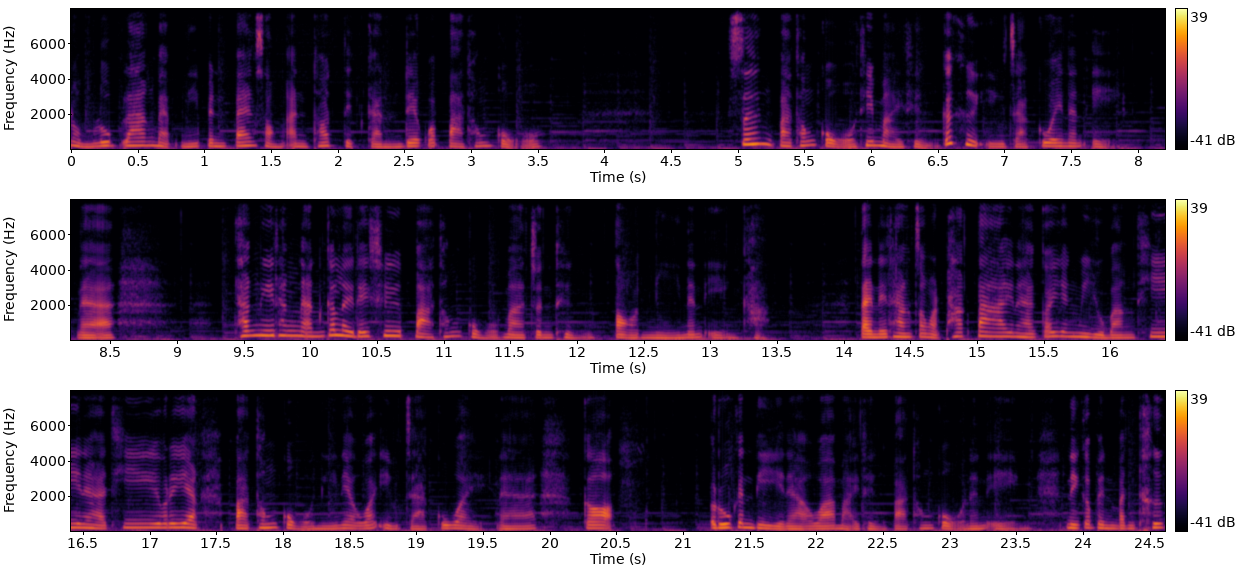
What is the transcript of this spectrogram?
นมรูปร่างแบบนี้เป็นแป้งสองอันทอดติดกันเรียกว่าปลาท่องโก ซึ่งปลาท่องโกที่หมายถึงก็คืออิ๋วจากล้วยนั่นเองนะทั้งนี้ทั้งนั้นก็เลยได้ชื่อปลาท่องโกมาจนถึงตอนนี้นั่นเองค่ะ แต่ในทางจังหวัดภาคใต้นะคะก็ยังมีอยู่บางที่นะคะที่เรียกปลาท่องโกนี้เนี่ยว่าอิ๋วจากล้วยนะก็รู้กันดีนะคะว่าหมายถึงปลาท่องโกนั่นเอง นี่ก็เป็นบันทึก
